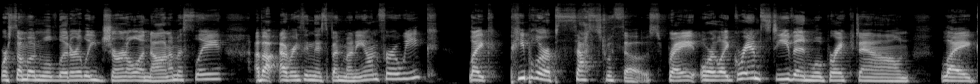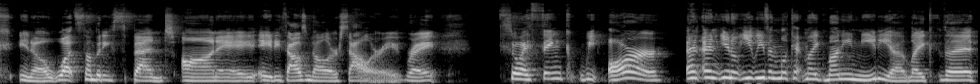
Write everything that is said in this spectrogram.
where someone will literally journal anonymously about everything they spend money on for a week like people are obsessed with those, right? Or like Graham Stephan will break down like, you know, what somebody spent on a $80,000 salary, right? so I think we are, and and you know, you even look at like money media, like the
